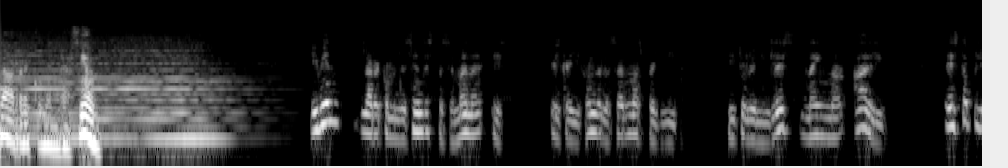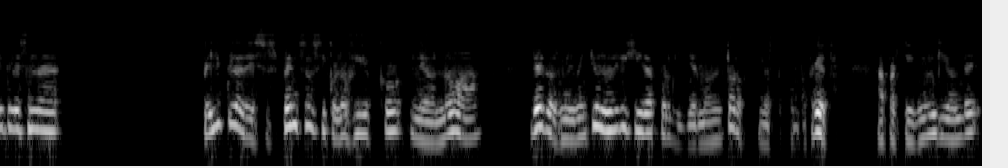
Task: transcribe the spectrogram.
La recomendación. Y bien, la recomendación de esta semana es El Callejón de las Armas Perdidas, título en inglés Nightmare Alley. Esta película es una película de suspenso psicológico neo-noir de 2021 dirigida por Guillermo del Toro, nuestro compatriota, a partir de un guion de,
